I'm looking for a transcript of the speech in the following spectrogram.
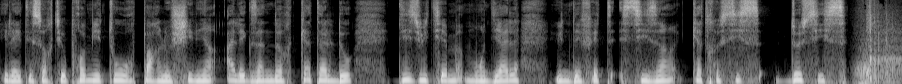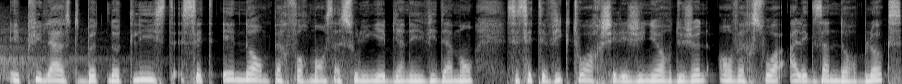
Il a été sorti au premier tour par le Chilien Alexander Cataldo, 18e mondial. Une défaite 6-1, 4-6, 2-6. Et puis last but not least, cette énorme performance à souligner bien évidemment, c'est cette victoire chez les juniors du jeune anversois Alexander Blocks.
